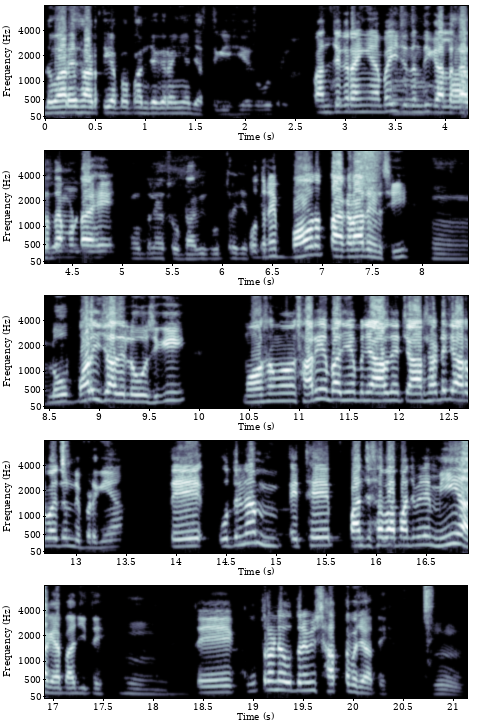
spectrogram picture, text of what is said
ਦੁਬਾਰੇ ਛੱਡਤੀ ਆਪਾਂ ਪੰਜ ਗਰਾਈਆਂ ਜਿੱਤ ਗਈ ਸੀ ਇਹ ਕਬੂਤਰੀ। ਪੰਜ ਕਰਾਈਆਂ ਬਾਈ ਜਦੋਂ ਦੀ ਗੱਲ ਕਰਦਾ ਮੁੰਡਾ ਇਹ। ਉਹਦਨੇ ਸੋਡਾ ਵੀ ਕਬੂਤਰ ਜਿੱਤ ਉਹਦਨੇ ਬਹੁਤ ਤਕੜਾ ਦਿਨ ਸੀ। ਹੂੰ। ਲੋ ਬਾਹਲੀ ਜ਼ਿਆਦਾ ਲੋ ਸੀਗੀ। ਮੌਸਮ ਸਾਰੀਆਂ ਬਾਜੀਆਂ ਪੰਜਾਬ ਦੇ 4 4:30 ਵਜੇ ਨੂੰ ਨਿਬੜ ਗਈਆਂ। ਤੇ ਉਧਰ ਨਾ ਇੱਥੇ 5 ਸਵਾ 5 ਵਜੇ ਮੀਂਹ ਆ ਗਿਆ ਬਾਜੀ ਤੇ। ਹੂੰ। ਤੇ ਕਬੂਤਰਾਂ ਨੇ ਉਧਰ ਵੀ 7 ਵਜੇ ਤੇ। ਹੂੰ।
